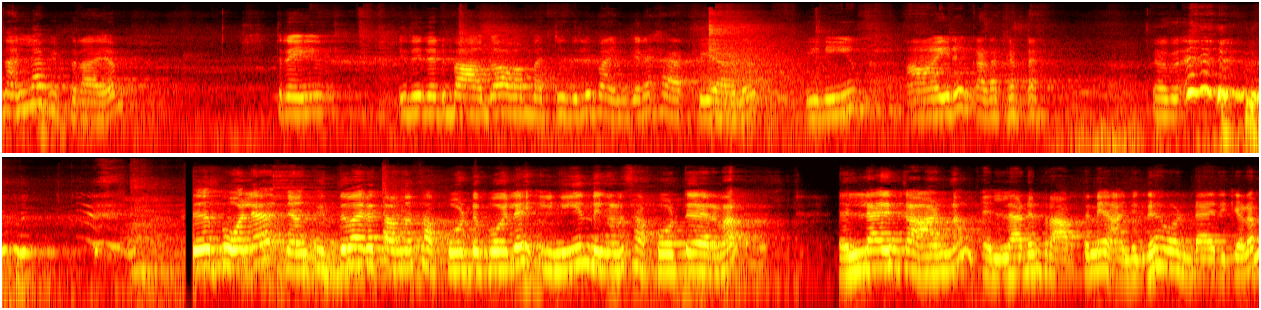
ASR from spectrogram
നല്ല അഭിപ്രായം. ഇത്രയും ഇതിന്റെ ഒരു ഭാഗമാവാൻ പറ്റിയതിൽ ഭയങ്കര ഹാപ്പിയാണ് ഇനിയും ആയിരം കടക്കട്ടെ. ഇതുപോലെ ഞങ്ങൾക്ക് ഇതുവരെ തന്ന സപ്പോർട്ട് പോലെ ഇനിയും നിങ്ങൾ സപ്പോർട്ട് തരണം. എല്ലാവരും കാണണം. എല്ലാവരുടെയും പ്രാർത്ഥന അനുഗ്രഹം ഉണ്ടായിരിക്കണം.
